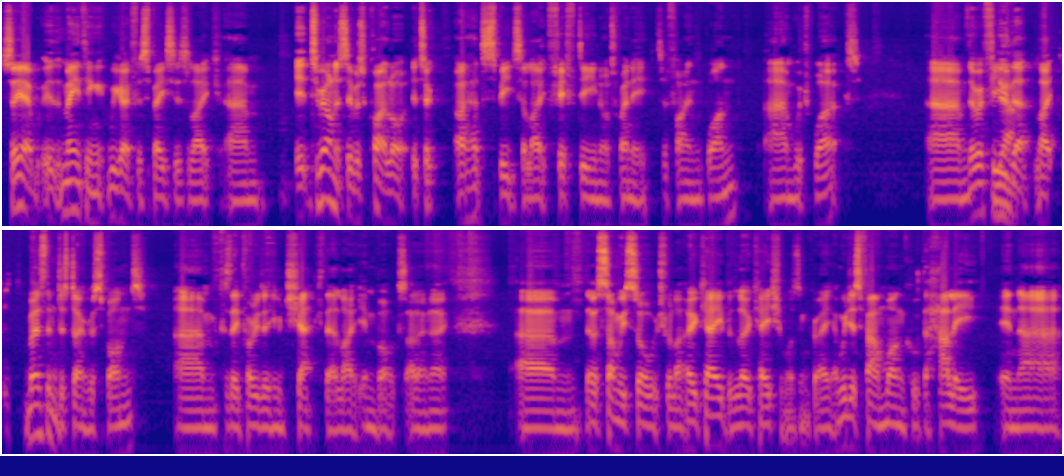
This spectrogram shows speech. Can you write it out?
so yeah, the main thing we go for spaces like. Um, it, to be honest, it was quite a lot. It took I had to speak to like fifteen or twenty to find one um, which works. Um, there were a few yeah. that like most of them just don't respond because they probably don't even check their like inbox. I don't know. Um, there were some we saw which were like okay, but the location wasn't great, and we just found one called the Halley in uh,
